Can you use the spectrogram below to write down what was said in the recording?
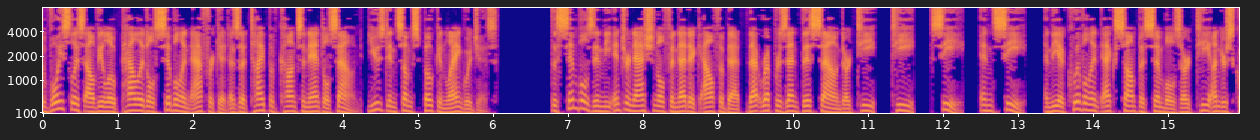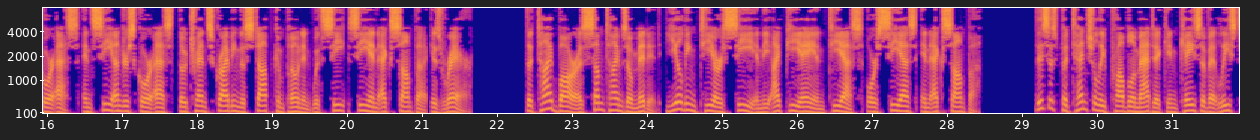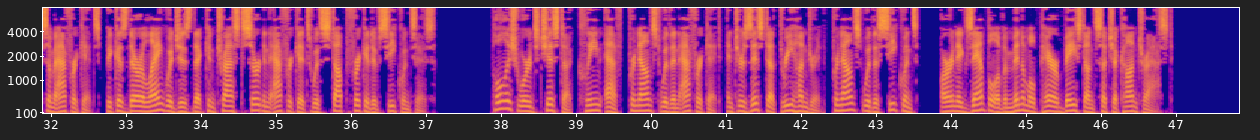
The voiceless alveolo-palatal sibilant affricate is a type of consonantal sound, used in some spoken languages. The symbols in the International Phonetic Alphabet that represent this sound are t, t, c, and c, and the equivalent X-SAMPA symbols are t s and c s, though transcribing the stop component with c, c in X-SAMPA is rare. The tie bar is sometimes omitted, yielding t or c in the IPA and ts or cs in X-SAMPA. This is potentially problematic in case of at least some affricates, because there are languages that contrast certain affricates with stop fricative sequences. Polish words czysta clean f, pronounced with an affricate, and trzysta 300, pronounced with a sequence, are an example of a minimal pair based on such a contrast.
